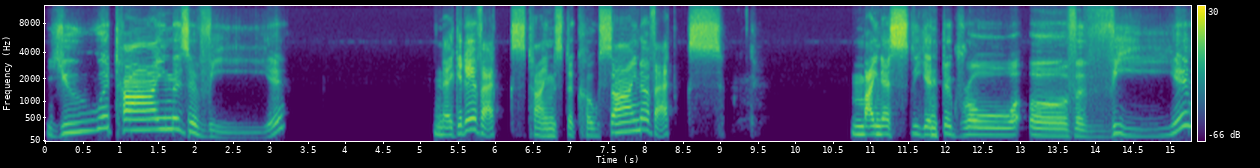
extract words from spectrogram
U times V negative x times the cosine of x minus the integral of v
